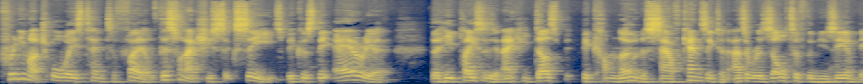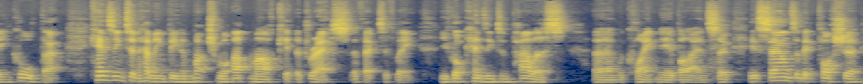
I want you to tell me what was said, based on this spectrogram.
pretty much always tend to fail, this one actually succeeds because the area that he places it in actually does become known as South Kensington as a result of the museum being called that. Kensington having been a much more upmarket address, effectively. You've got Kensington Palace um, quite nearby. And so it sounds a bit posher.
